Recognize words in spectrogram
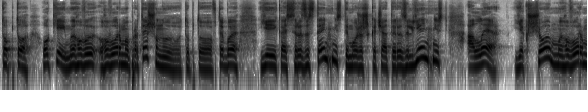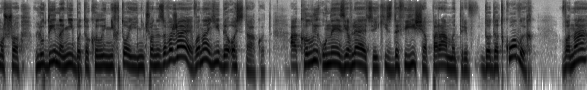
Тобто, окей, ми говоримо про те, що ну, тобто, в тебе є якась резистентність, ти можеш качати резильєнтність, але. Якщо ми говоримо, що людина, нібито, коли ніхто їй нічого не заважає, вона їде ось так. От. А коли у неї з'являються якісь дофігіща параметрів додаткових, вона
